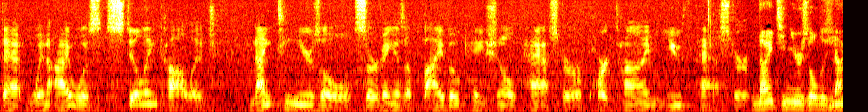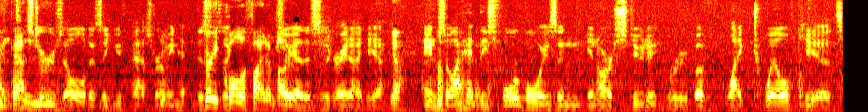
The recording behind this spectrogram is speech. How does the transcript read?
That when I was still in college, 19 years old, serving as a bivocational pastor or part-time youth pastor. 19 years old as a youth 19 pastor. years old as a youth pastor. I mean, this Very is a- qualified, I'm Oh yeah, this is a great idea. Yeah. and so I had these four boys in in our student group of like 12 kids,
